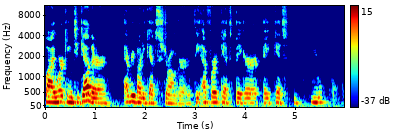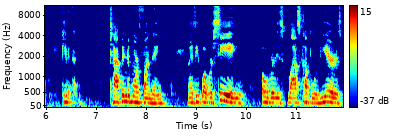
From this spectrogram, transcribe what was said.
by working together everybody gets stronger. The effort gets bigger it gets can tap into more funding. And I think what we're seeing over these last couple of years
